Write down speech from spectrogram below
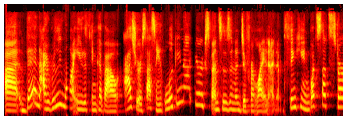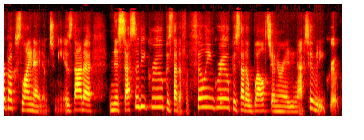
Uh, then I really want you to think about, as you're assessing, looking at your expenses in a different line item, thinking, what's that Starbucks line item to me? Is that a necessity group? Is that a fulfilling group? Is that a wealth generating activity group?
